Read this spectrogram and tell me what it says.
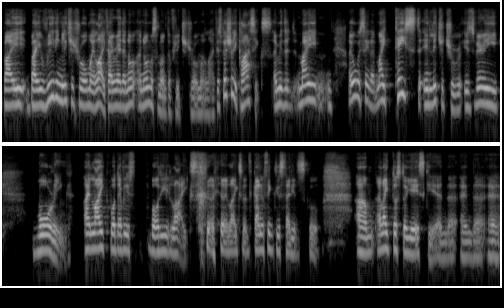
by by reading literature all my life. I read an enormous amount of literature all my life, especially classics. I mean, the, my I always say that my taste in literature is very boring. I like what everybody likes. I like the kind of things you study at school. Um, I like Dostoevsky and uh, and, uh, uh,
